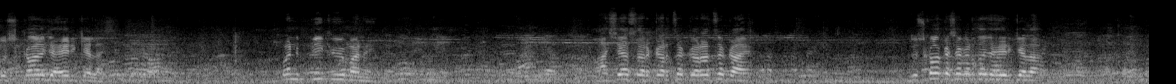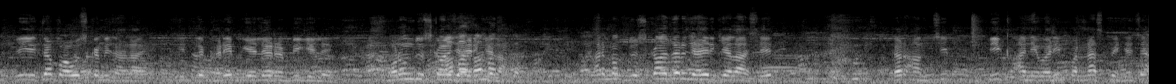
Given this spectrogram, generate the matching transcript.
दुष्काळ जाहीर केला पण पीक विमा नाही. अशा सरकारचं करायचं काय? दुष्काळ कशाकरता जाहीर केला? की इथं पाऊस कमी झाला आहे इथले खरीप गेले रब्बी गेले म्हणून दुष्काळ जाहीर केला. आणि मग दुष्काळ जर जाहीर केला असेल तर आमची पीक आणीवारी पन्नास पैशाच्या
